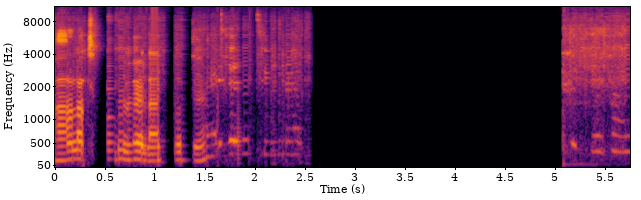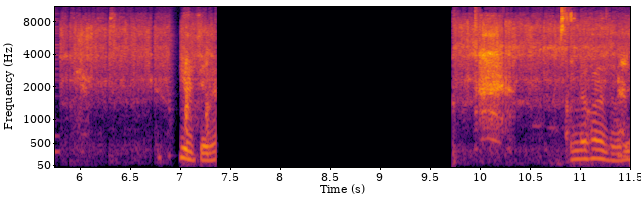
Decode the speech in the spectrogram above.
ভালো লাগছে লাইভ করতে। কি হয়েছে? আমি ওখানে ধরি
